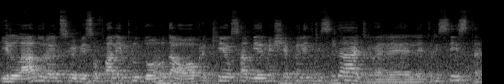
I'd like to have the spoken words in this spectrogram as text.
E lá durante o serviço eu falei pro dono da obra que eu sabia mexer com eletricidade, eu era eletricista.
